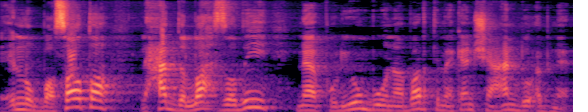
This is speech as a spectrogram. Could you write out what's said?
لأنه ببساطة لحد اللحظة دي نابليون بونابرت ما كانش عنده أبناء.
